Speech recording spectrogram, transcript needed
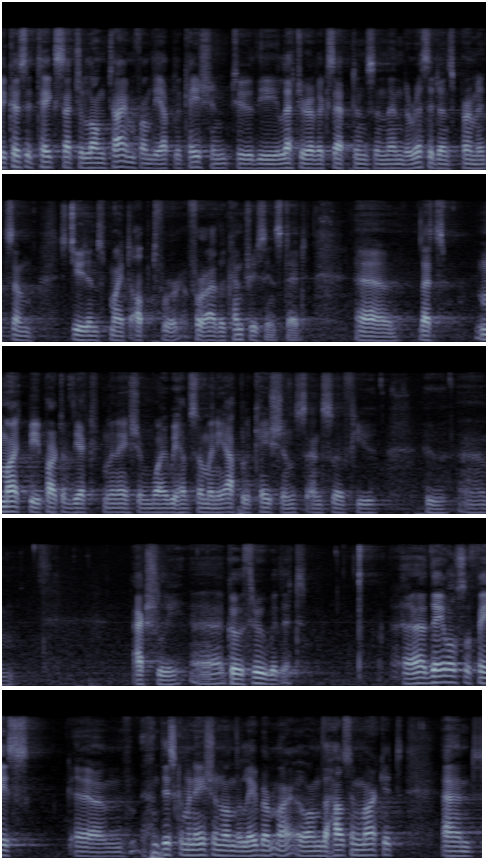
because it takes such a long time from the application to the letter of acceptance and then the residence permit, some students might opt for, for other countries instead. Uh, that might be part of the explanation why we have so many applications and so few who um, actually uh, go through with it. Uh, they also face um, discrimination on the labor on the housing market, and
